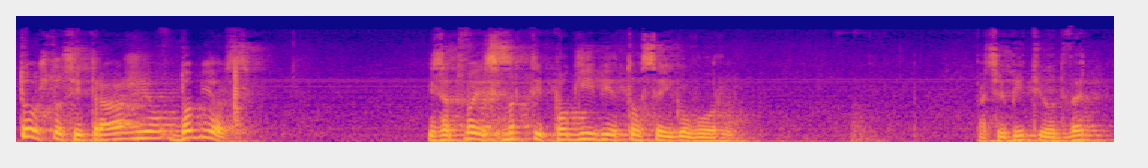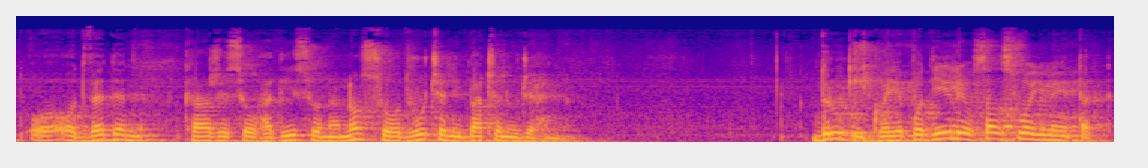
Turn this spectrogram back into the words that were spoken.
To što si tražio, dobio si. I za tvoje smrti pogibije, to se i govorilo. Pa će biti odveden, kaže se u hadisu, na nosu odvučen i bačen u džehennem. Drugi koji je podijelio sav svoj metak.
